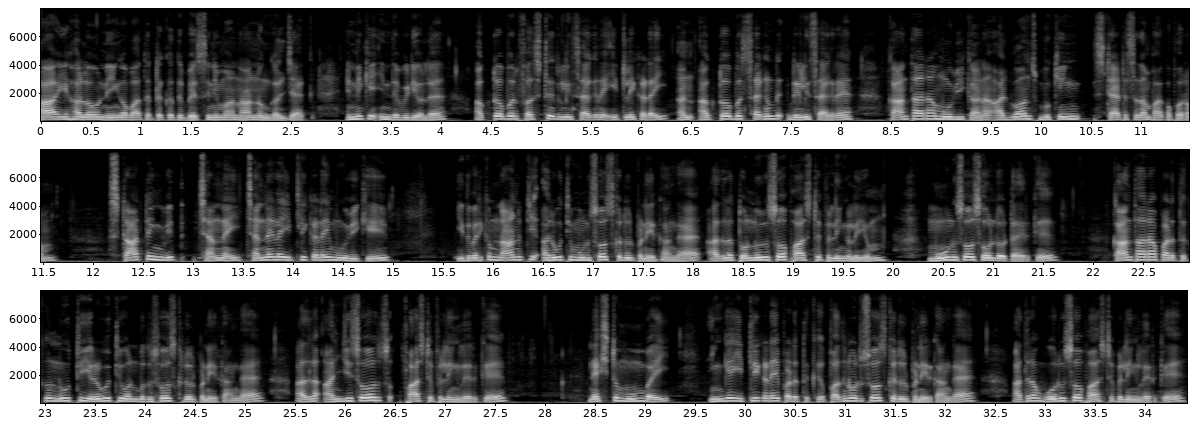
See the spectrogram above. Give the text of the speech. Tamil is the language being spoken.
ஹாய் ஹலோ நீங்கள் பார்த்துட்டு இருக்கிறது பெஸ்ட் சினிமா நான் உங்கள் ஜாக் இன்றைக்கி இந்த வீடியோவில் அக்டோபர் ஃபஸ்ட்டு ரிலீஸ் ஆகிற இட்லி கடை அண்ட் அக்டோபர் செகண்ட் ரிலீஸ் ஆகிற காந்தாரா மூவிக்கான அட்வான்ஸ் புக்கிங் ஸ்டேட்டஸை தான் பார்க்க போகிறோம் ஸ்டார்டிங் வித் சென்னை சென்னையில் இட்லி கடை மூவிக்கு இது வரைக்கும் நானூற்றி அறுபத்தி மூணு ஷோ ஸ்கெடியூல் பண்ணியிருக்காங்க. அதில் தொண்ணூறு ஷோ ஃபாஸ்ட் ஃபில்லிங்லேயும் மூணு ஷோ சோல்ட் அவுட் ஆயிருக்கு. காந்தாரா படத்துக்கு நூற்றி எழுபத்தி ஒன்பது ஷோ ஸ்கெடியூல் பண்ணியிருக்காங்க. அதில் அஞ்சு ஷோ ஃபாஸ்ட் ஃபில்லிங்கில் இருக்குது நெக்ஸ்ட்டு மும்பை இங்கே இட்லி கடை படத்துக்கு பதினோரு ஷோ ஸ்கெடியூல் பண்ணியிருக்காங்க அதில் ஒரு ஷோ ஃபாஸ்ட் ஃபில்லிங்கில் இருக்குது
